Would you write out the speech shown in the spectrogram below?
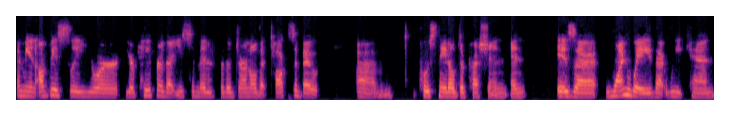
I mean, obviously, your your paper that you submitted for the journal that talks about um, postnatal depression and is a one way that we can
